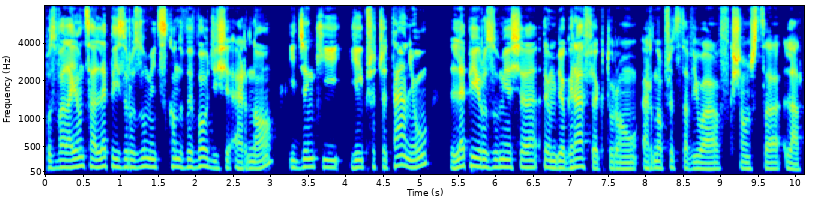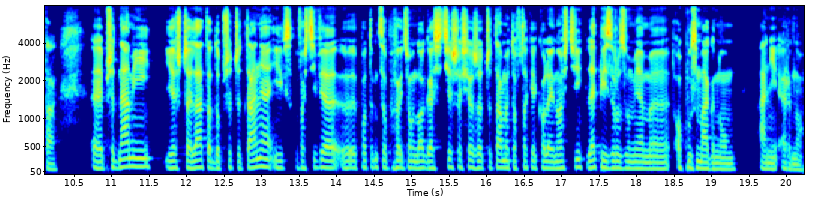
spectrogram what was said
pozwalająca lepiej zrozumieć, skąd wywodzi się Erno i dzięki jej przeczytaniu lepiej rozumie się tę biografię, którą Erno przedstawiła w książce Lata. E, przed nami jeszcze lata do przeczytania i właściwie e, po tym, co powiedział Nogaś, cieszę się, że czytamy to w takiej kolejności. Lepiej zrozumiemy opus magnum ani Erno.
